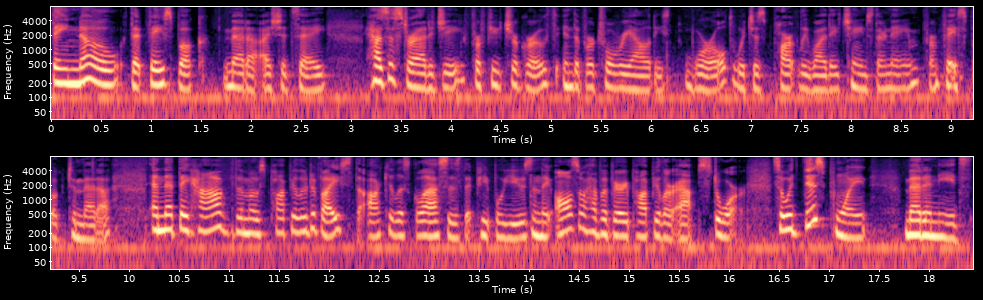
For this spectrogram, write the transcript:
They know that Facebook, Meta, I should say, has a strategy for future growth in the virtual reality world, which is partly why they changed their name from Facebook to Meta, and that they have the most popular device, the Oculus glasses that people use, and they also have a very popular app store. So at this point, Meta needs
